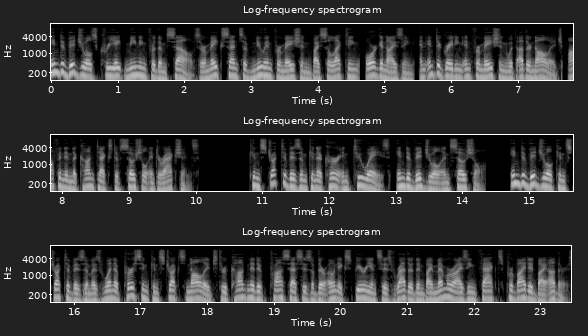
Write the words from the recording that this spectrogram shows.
Individuals create meaning for themselves or make sense of new information by selecting, organizing, and integrating information with other knowledge, often in the context of social interactions. Constructivism can occur in two ways, individual and social. Individual constructivism is when a person constructs knowledge through cognitive processes of their own experiences rather than by memorizing facts provided by others.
